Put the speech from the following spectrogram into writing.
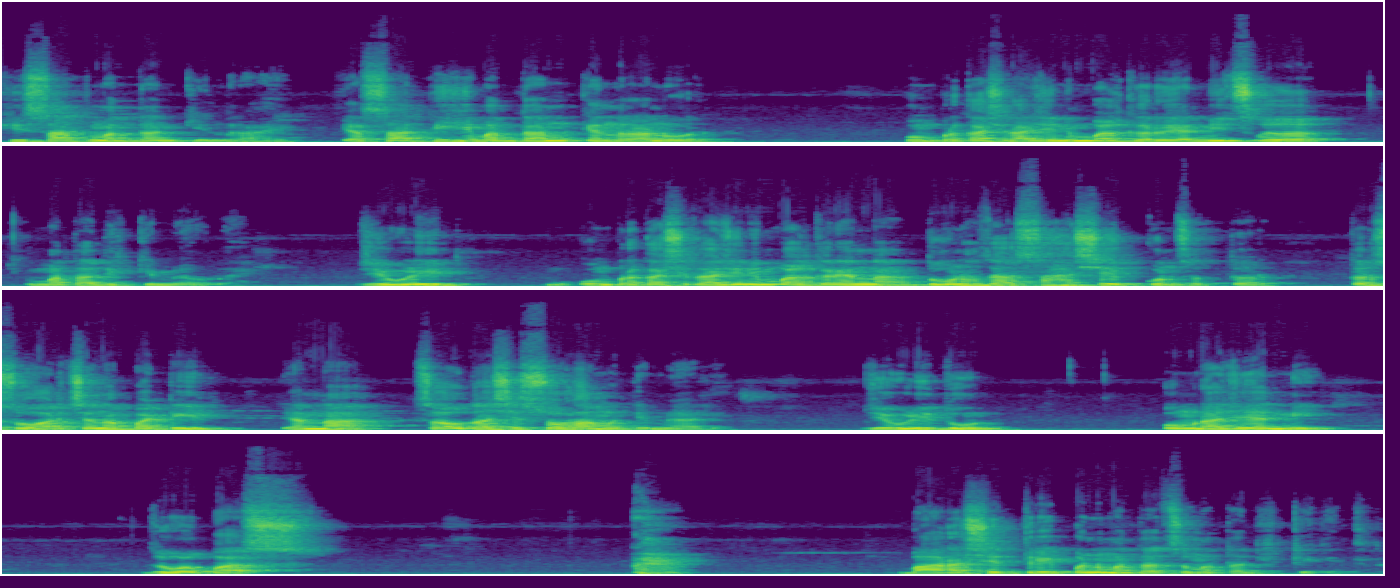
ही सात मतदान केंद्र आहे या सातही मतदान केंद्रांवर ओमप्रकाश राजे निंबाळकर यांनीच मताधिक्य मिळवलं आहे. जेवळी ओमप्रकाश राजे निंबाळकर यांना दोन हजार सहाशे एकोणसत्तर तर सो अर्चना पाटील यांना चौदाशे सोळा मते मिळाली. जेवळीतून ओमराजे यांनी जवळपास बाराशे त्रेपन्न मताचं मताधिक्य घेतलं.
